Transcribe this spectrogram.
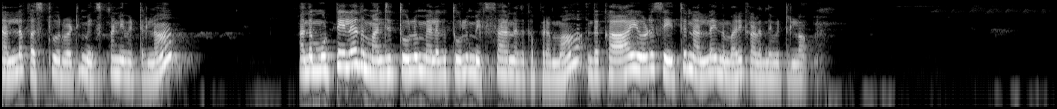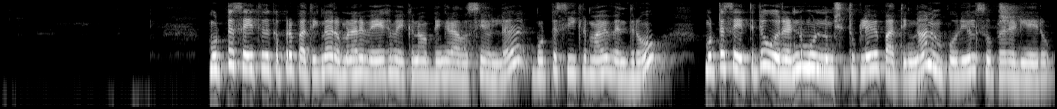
நல்லா ஃபஸ்ட்டு ஒரு வாட்டி மிக்ஸ் பண்ணி விட்டுடலாம் அந்த முட்டையில் அந்த மஞ்சத்தூளும் மிளகுத்தூளும் மிக்ஸ் ஆனதுக்கப்புறமா அந்த காயோடு சேர்த்து நல்லா இந்த மாதிரி கலந்து விட்டுடலாம் முட்டை சேர்த்ததுக்கப்புறம் பார்த்திங்கன்னா ரொம்ப நேரம் வேக வைக்கணும் அப்படிங்கிற அவசியம் இல்லை. முட்டை சீக்கிரமாகவே வெந்துடும் முட்டை சேர்த்துட்டு ஒரு ரெண்டு மூணு நிமிஷத்துக்குள்ளேயே பார்த்திங்கன்னா நம்ம பொரியல் சூப்பராக ரெடி ஆயிரும்.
